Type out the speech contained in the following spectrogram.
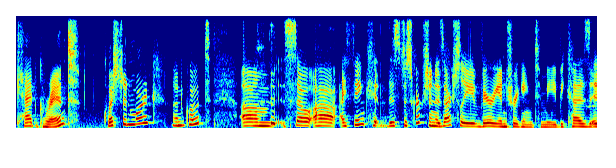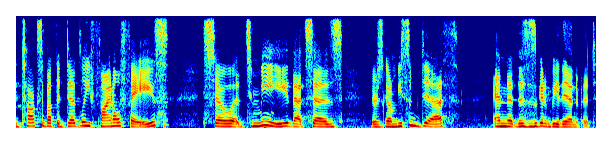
Cat Grant? Question mark? Unquote. Um, so uh, I think this description is actually very intriguing to me because it talks about the deadly final phase. So to me, that says there's going to be some death and that this is going to be the end of it.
